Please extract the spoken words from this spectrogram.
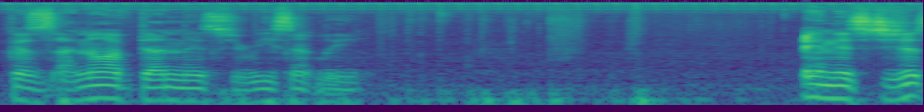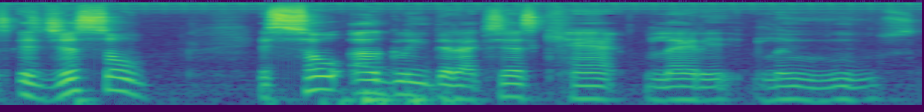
because I know I've done this recently, and it's just it's just so it's so ugly that I just can't let it lose.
